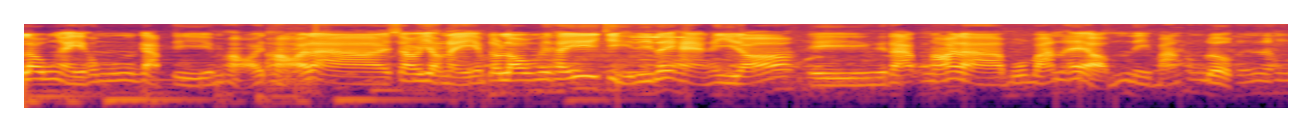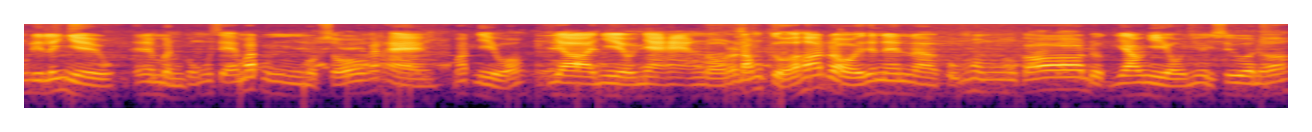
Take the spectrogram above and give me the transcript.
lâu ngày không gặp thì em hỏi hỏi là sao dạo này em lâu lâu mới thấy chị đi lấy hàng hay gì đó. Thì người ta cũng nói là buôn bán ế ẩm thì bán không được, nên không đi lấy nhiều. Thế nên mình cũng sẽ mất một số khách hàng, mất nhiều không giờ nhiều nhà hàng đồ nó đóng cửa hết rồi, thế nên là cũng không có được giao nhiều như hồi xưa nữa.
